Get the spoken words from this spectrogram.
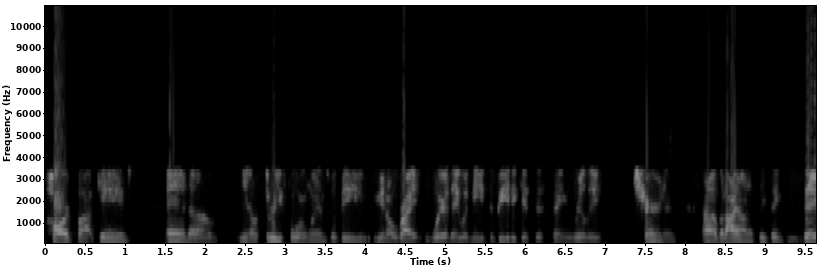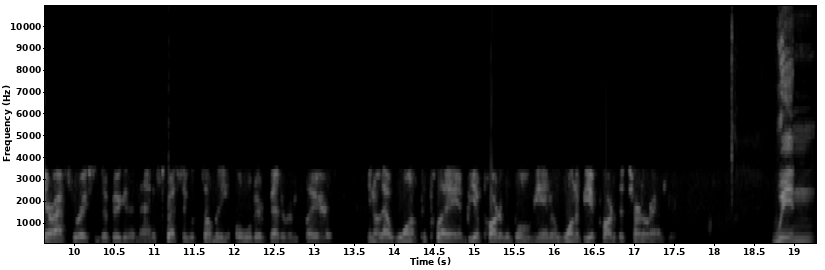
hard fought games and, um, you know, three, four wins would be, you know, right where they would need to be to get this thing really churning. Uh, but I honestly think their aspirations are bigger than that, especially with so many older veteran players, you know, that want to play and be a part of a bowl game and want to be a part of the turnaround here. When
